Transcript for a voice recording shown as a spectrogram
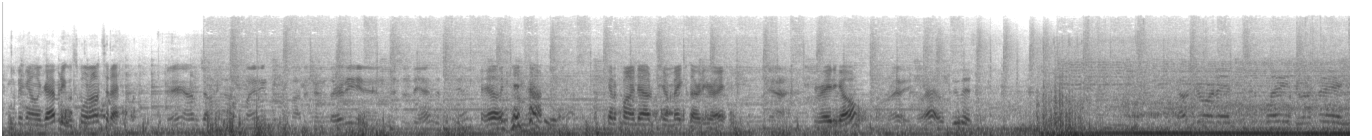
Big Island Gravity. What's going on today? Hey, I'm John Planning. I'm about to turn 30, and this is the end. This is the end. Hell yeah. Gonna find out if you're gonna make 30, right? Yeah, You ready to go? I'm ready. All right, let's do this. Go, Jordan. Playing, doing a thing.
